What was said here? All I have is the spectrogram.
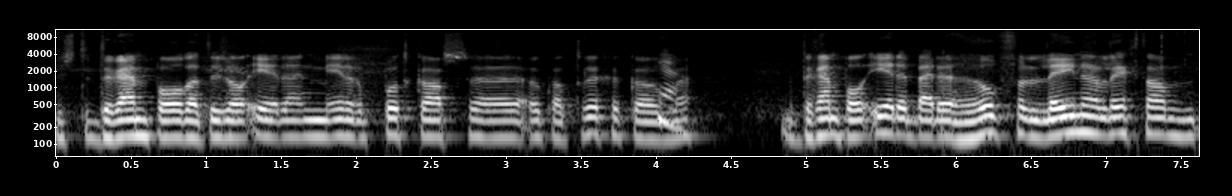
Dus de drempel, dat is al eerder in meerdere podcasts ook wel teruggekomen. De drempel eerder bij de hulpverlener ligt dan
